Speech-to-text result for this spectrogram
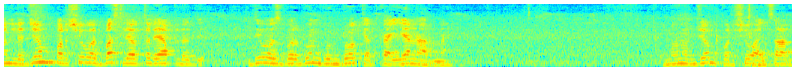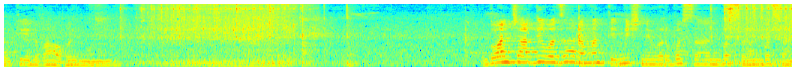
म्हणलं आपलं जम्पर शिवत बसल्यावर तरी आपलं दिवसभर गुणगुण डोक्यात काही येणार नाही. म्हणून जम्पर शिवाय चालू केलं भाऊ बहिणी दोन चार दिवस झालं म्हणते मिशनीवर बसन बसन बसन.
